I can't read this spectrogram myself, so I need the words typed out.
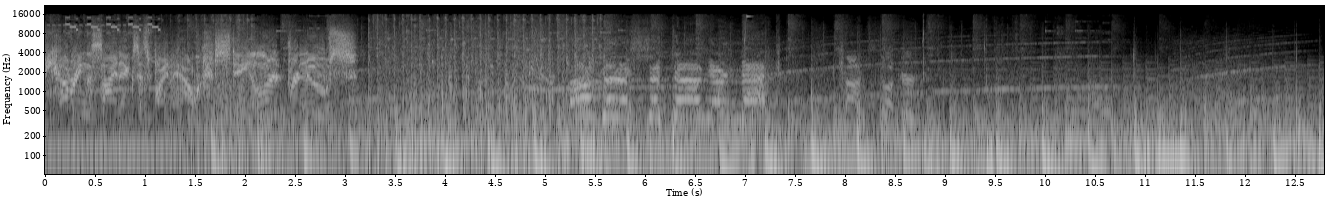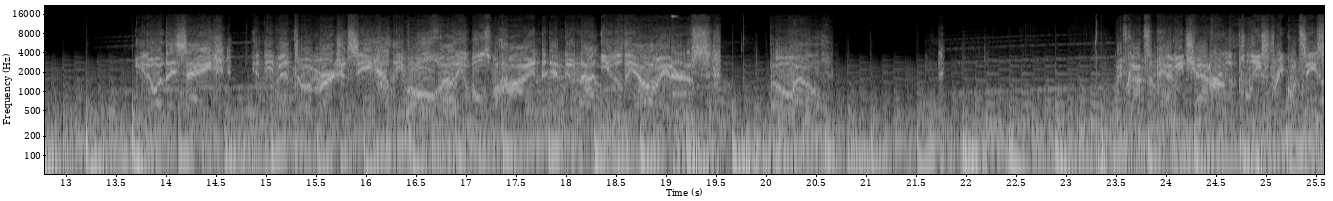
Be covering the side exits by now. Stay alert for noose. I'm gonna shut down your neck! Cocksucker! You know what they say? In the event of emergency, leave all valuables behind and do not use the elevators. Oh well. We've got some heavy chatter on the police frequencies.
